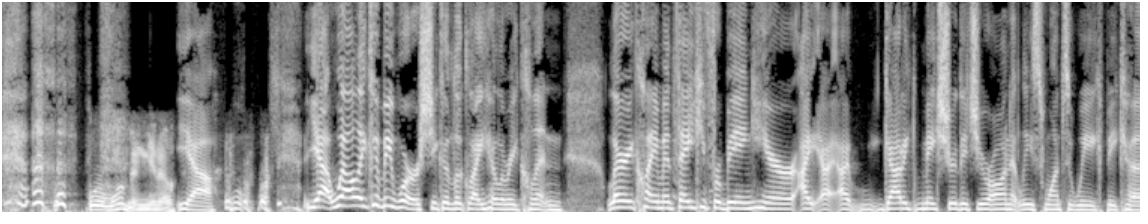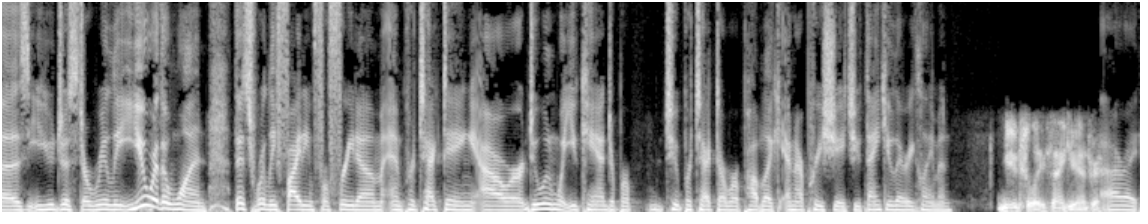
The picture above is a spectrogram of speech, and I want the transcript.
Poor woman, you know. Yeah. yeah. Well, it could be worse. She could look like Hillary Clinton. Larry Klayman, thank you for being here. I, I, I got to make sure that you're on at least once a week because you just are really, you are the one that's really fighting for freedom and protecting our, doing what you can to, to protect our republic. And I appreciate you. Thank you, Larry Klayman. Mutually. Thank you, Andrew. All right.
